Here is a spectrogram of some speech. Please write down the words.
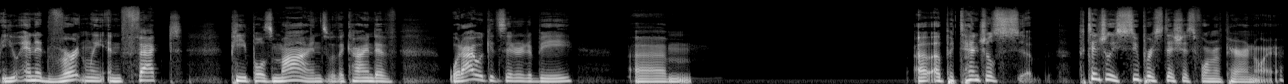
you inadvertently infect people's minds with a kind of what I would consider to be um, a, a potential potentially superstitious form of paranoia.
